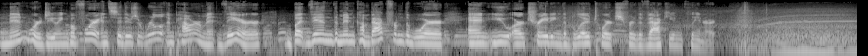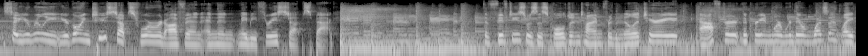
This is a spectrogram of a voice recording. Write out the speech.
men were doing before. And so there's a real empowerment there. But then the men come back from the war and you are trading the blowtorch for the vacuum cleaner so you're really you're going two steps forward often and then maybe three steps back the 50s was this golden time for the military after the Korean War where there wasn't like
